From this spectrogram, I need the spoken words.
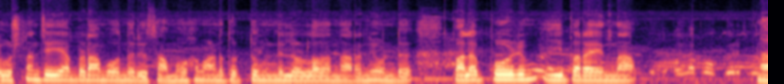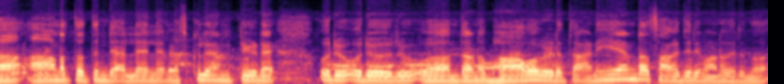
ചൂഷണം ചെയ്യപ്പെടാൻ പോകുന്ന ഒരു സമൂഹമാണ് തൊട്ടു മുന്നിലുള്ളതെന്ന് അറിഞ്ഞുകൊണ്ട് പലപ്പോഴും ഈ പറയുന്ന ആണത്വത്തിന്റെ അല്ലെങ്കിൽ മസ്കുലാനിറ്റിയുടെ ഒരു ഒരു ഒരു എന്താണ് ഭാവം എടുത്ത് അണിയേണ്ട സാഹചര്യമാണ് വരുന്നത്.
